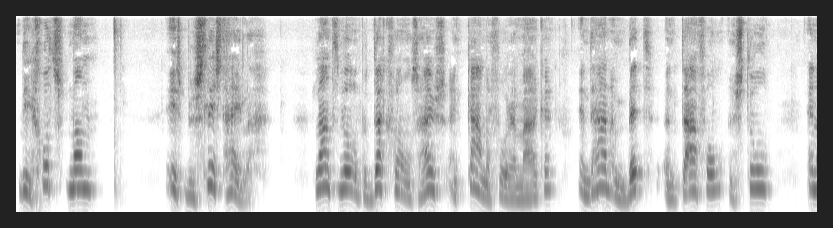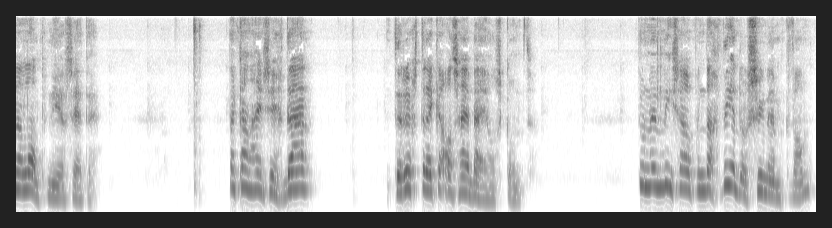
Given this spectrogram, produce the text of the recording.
Die godsman is beslist heilig. Laten we op het dak van ons huis een kamer voor hem maken en daar een bed, een tafel, een stoel en een lamp neerzetten. Dan kan hij zich daar terugtrekken als hij bij ons komt. Toen Elisa op een dag weer door Sunem kwam,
